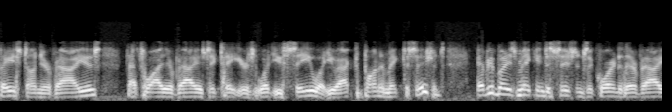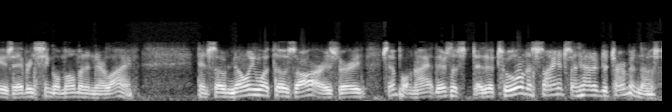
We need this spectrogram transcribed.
based on your values. That's why your values dictate your, what you see, what you act upon, and make decisions. Everybody's making decisions according to their values every single moment in their life. And so knowing what those are is very simple. And I, there's a, a tool and a science on how to determine those.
